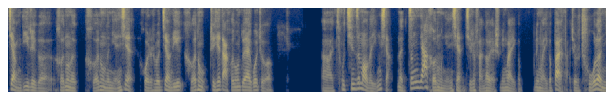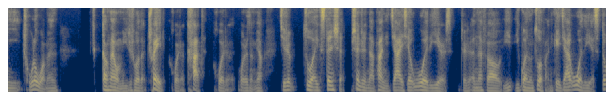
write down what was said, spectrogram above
降低这个合同的合同的年限，或者说降低合同这些大合同对爱国者。啊，从薪资帽的影响，那增加合同年限，其实反倒也是另外一个另外一个办法，就是除了你除了我们刚才我们一直说的 trade 或者 cut 或者或者怎么样，其实做 extension，甚至哪怕你加一些 word years，这是 NFL 一一贯的做法，你可以加 word years，都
